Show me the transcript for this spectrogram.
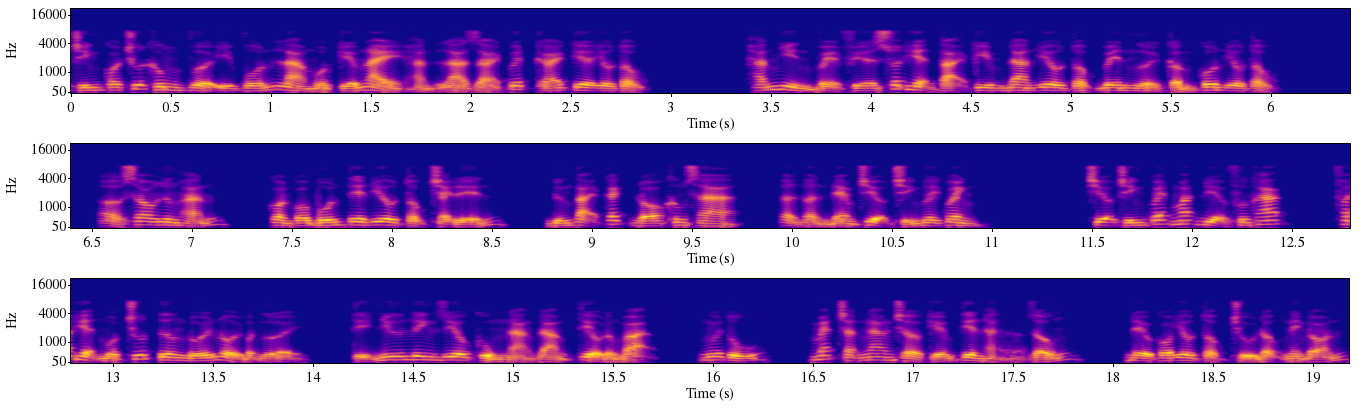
chính có chút không vừa ý vốn là một kiếm này hẳn là giải quyết cái kia yêu tộc. Hắn nhìn về phía xuất hiện tại kim đan yêu tộc bên người cầm côn yêu tộc. Ở sau lưng hắn, còn có bốn tên yêu tộc chạy đến, đứng tại cách đó không xa, ẩn ẩn đem triệu chính vây quanh. Triệu chính quét mắt địa phương khác, phát hiện một chút tương đối nổi bật người, tỉ như ninh diêu cùng nàng đám tiểu đồng bạn, nguyên tú, mét chặn ngang chờ kiếm tiên hạt giống, đều có yêu tộc chủ động nên đón.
